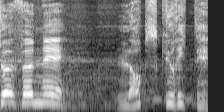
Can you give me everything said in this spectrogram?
Devenez l'obscurité.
